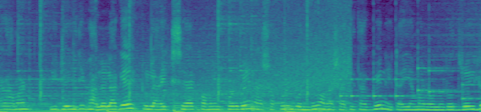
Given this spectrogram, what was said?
আর আমার ভিডিও যদি ভালো লাগে, একটু লাইক শেয়ার কমেন্ট করবেন আর সকল বন্ধু আমার সাথে থাকবেন, এটাই আমার অনুরোধ রইল।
